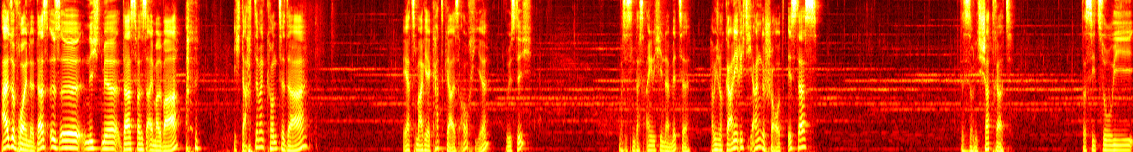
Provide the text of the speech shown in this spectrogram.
Also, Freunde, das ist äh, nicht mehr das, was es einmal war. ich dachte, man konnte da... Erzmagier Katka ist auch hier. Grüß dich. Was ist denn das eigentlich hier in der Mitte? Habe ich noch gar nicht richtig angeschaut. Ist das... Das ist doch nicht Shatrat. Das sieht so wie...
